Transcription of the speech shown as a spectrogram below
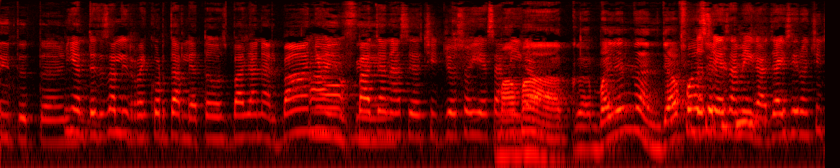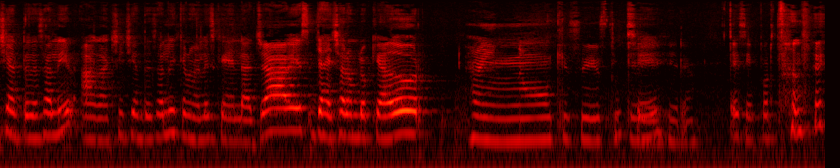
Sí, total. Y antes de salir, recordarle a todos, vayan al baño, Ay, sí. vayan a hacer chichi. Yo soy esa amiga. Mamá, vayan, a- ya fue a Yo soy esa amiga. Ya hicieron chichi antes de salir, hagan chichi antes de salir, que no les queden las llaves. Ya echaron bloqueador. Ay, no, ¿qué es esto? ¿Qué Sí. era? Es importante.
